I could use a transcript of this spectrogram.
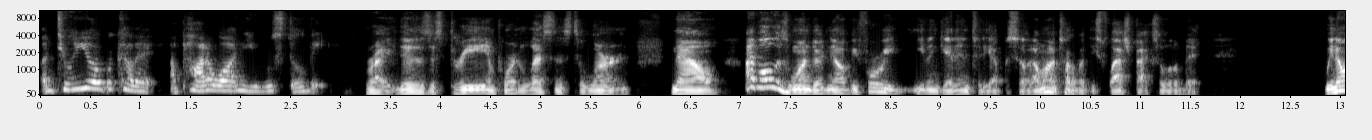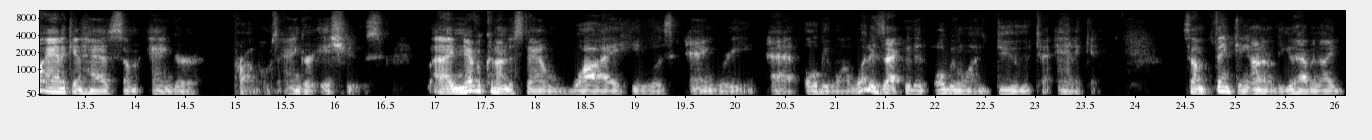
until you overcome it, a Padawan you will still be. Right. There's just three important lessons to learn. Now, I've always wondered, now, before we even get into the episode, I want to talk about these flashbacks a little bit. We know Anakin has some anger problems, anger issues. I never could understand why he was angry at Obi Wan. What exactly did Obi Wan do to Anakin? So I'm thinking, I don't know, do you have an idea,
